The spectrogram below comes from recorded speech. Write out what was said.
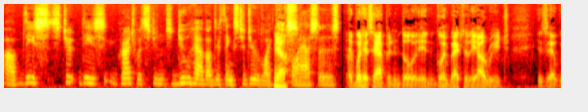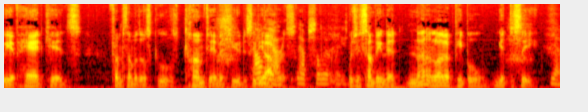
Uh, these stu- these graduate students do have other things to do, like Yes. classes. And what has happened, though, in going back to the outreach, is that we have had kids from some of those schools come to MSU to see oh the yeah, operas, absolutely. which is something that not a lot of people get to see. Yeah.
